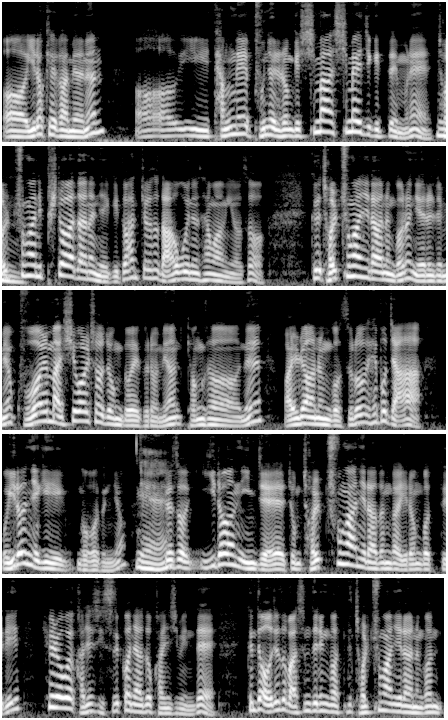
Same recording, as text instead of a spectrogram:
어 이렇게 가면은 어, 이 당내 분열 이런 게 심하, 심해지기 때문에 절충안이 필요하다는 얘기도 한쪽에서 나오고 있는 상황이어서 그 절충안이라는 거는 예를 들면 9월 말 10월 초 정도에 그러면 경선을 완료하는 것으로 해보자 뭐 이런 얘기인 거거든요. 예. 그래서 이런 이제 좀 절충안이라든가 이런 것들이 효력을 가질 수 있을 거냐도 관심인데 근데 어제도 말씀드린 것 같은데 절충안이라는 건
